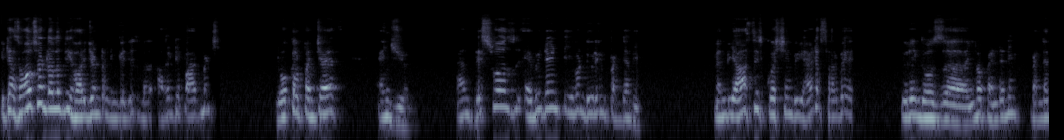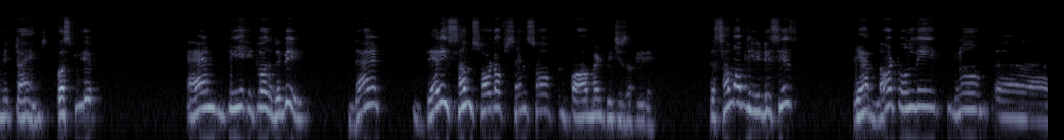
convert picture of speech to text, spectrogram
it has also developed the horizontal linkages with other departments, local panchayat, NGO. And this was evident even during pandemic. When we asked this question, we had a survey during those uh, you know pandemic pandemic times, first wave, and the, it was revealed that there is some sort of sense of empowerment which is appearing. The some of the EDCs, they have not only you know uh,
